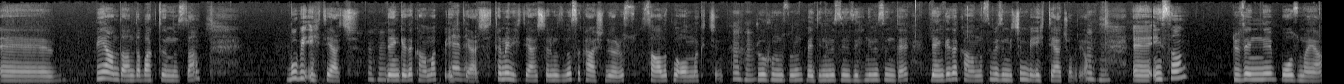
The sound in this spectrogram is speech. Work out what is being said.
E, bir yandan da baktığımızda bu bir ihtiyaç. Hı hı. Dengede kalmak bir Evet. ihtiyaç. Temel ihtiyaçlarımızı nasıl karşılıyoruz? Sağlıklı olmak için. Hı hı. Ruhumuzun, bedenimizin, zihnimizin de dengede kalması bizim için bir ihtiyaç oluyor. Hı hı. Ee, insan düzenini bozmaya,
